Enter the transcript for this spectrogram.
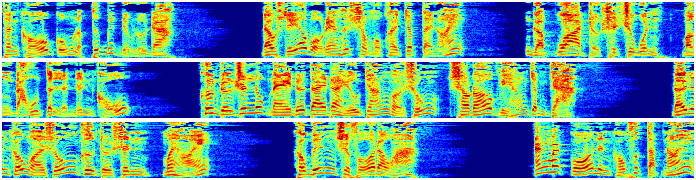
Thanh Khổ cũng lập tức biết điều lùi ra. Đạo sĩ áo bầu đen hít xong một hơi chấp tay nói, gặp qua Trường Sinh sư huynh, bằng đạo tên là Ninh Khổ. Khương Trường Sinh lúc này đưa tay ra hiệu cho hắn ngồi xuống, sau đó vì hắn chăm trà. Đợi Ninh Khổ ngồi xuống, Khương Trường Sinh mới hỏi, không biết sư phụ ở đâu hả? Ánh mắt của Ninh Khổ phức tạp nói,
